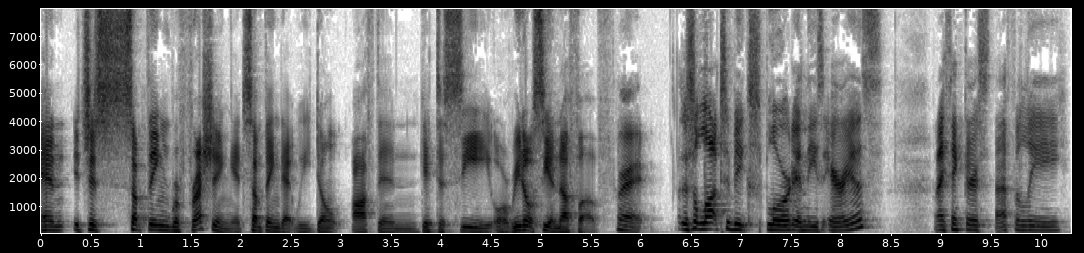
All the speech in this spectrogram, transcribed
And it's just something refreshing. It's something that we don't often get to see or we don't see enough of. Right. There's a lot to be explored in these areas. And I think there's definitely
